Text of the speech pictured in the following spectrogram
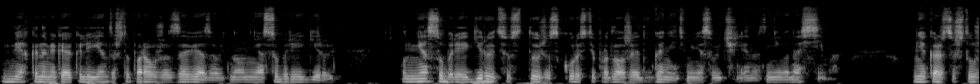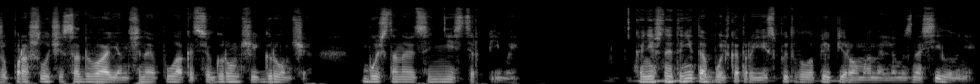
Мягко намекая клиенту, что пора уже завязывать, но он не особо реагирует. Он не особо реагирует, все с той же скоростью продолжает вгонять в меня свой член. Это невыносимо. Мне кажется, что уже прошло часа два, я начинаю плакать все громче и громче. Боль становится нестерпимой. Конечно, это не та боль, которую я испытывала при первом анальном изнасиловании,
